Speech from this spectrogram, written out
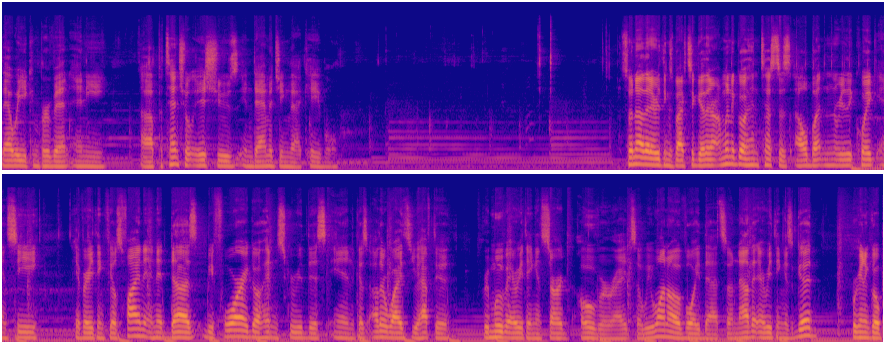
that way you can prevent any uh, potential issues in damaging that cable. So now that everything's back together, I'm gonna go ahead and test this L button really quick and see if everything feels fine and it does before I go ahead and screw this in because otherwise you have to remove everything and start over, right? So we want to avoid that. So now that everything is good, we're to go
